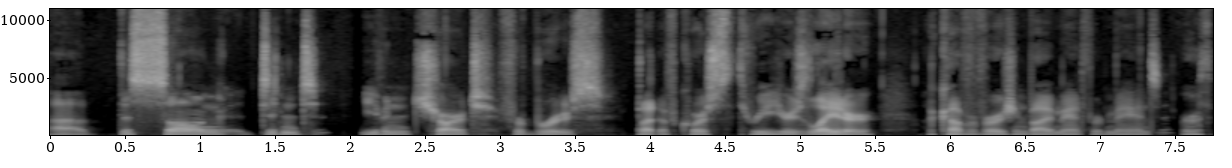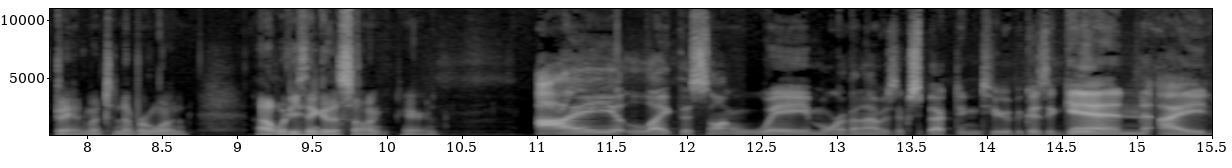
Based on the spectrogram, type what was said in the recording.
Uh, this song didn't even chart for Bruce, but of course, three years later, a cover version by Manfred Mann's Earth Band went to number one. Uh, what do you think of the song, Aaron? I like this song way more than I was expecting to because again, I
